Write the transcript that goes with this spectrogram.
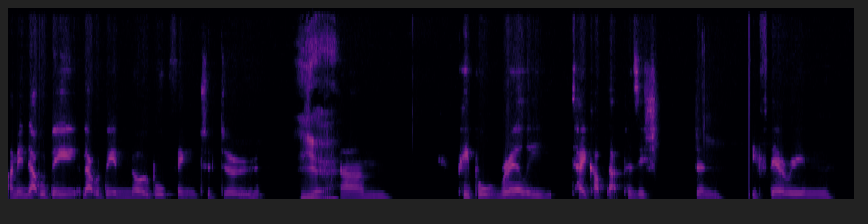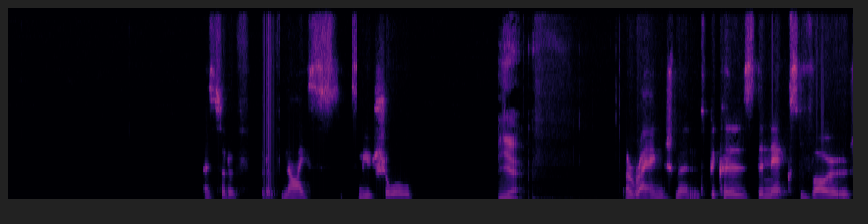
I mean, that would be that would be a noble thing to do. Yeah. Um, people rarely take up that position if they're in a sort of, sort of nice mutual Yeah. Arrangement because the next vote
